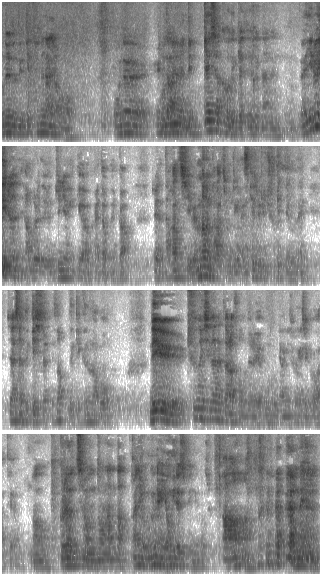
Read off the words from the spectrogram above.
오늘도 늦게 퇴근하냐고. 오늘 일단 오늘 늦게 시작하고 늦게 퇴근하는. 네, 일요일은 아무래도 연준이 형 인기가 가있다 보니까 저희는 다 같이 웬만하면 다 같이 움직이는 스케줄이 주기 때문에 최대한 늦게 시작해서 늦게 끝나고 내일 출근 시간에 따라서 오늘의 운동량이 정해질 것 같아요. 어, 그래도 치면 운동은 한다. 아니 운동량이 0이 될 수도 있는 거죠. 아, 맞네.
